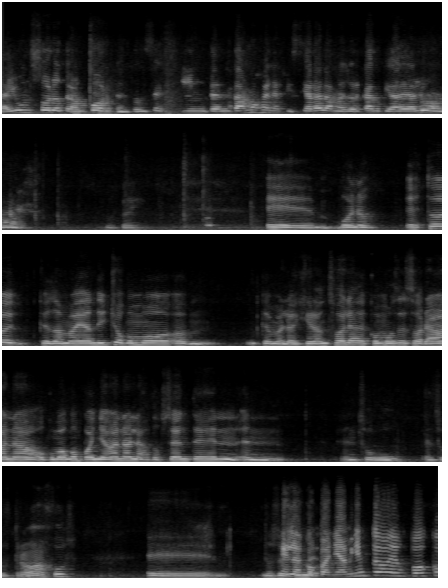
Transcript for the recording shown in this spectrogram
hay un solo transporte. Entonces intentamos beneficiar a la mayor cantidad de alumnos. Okay. Eh, bueno, esto que ya me habían dicho, cómo, um, que me lo dijeron sola, cómo asesoraban o cómo acompañaban a las docentes en en, su, en sus trabajos. Eh, el acompañamiento es un poco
